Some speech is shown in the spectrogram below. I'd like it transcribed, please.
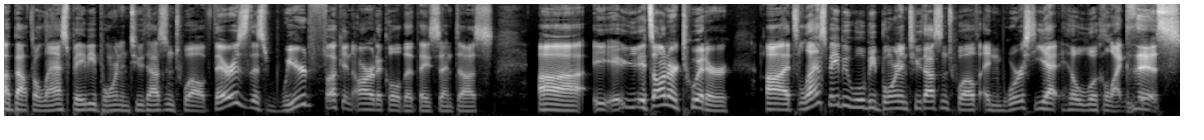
about the last baby born in 2012. There is this weird fucking article that they sent us. Uh, it's on our Twitter. Uh, it's last baby will be born in 2012, and worse yet, he'll look like this.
